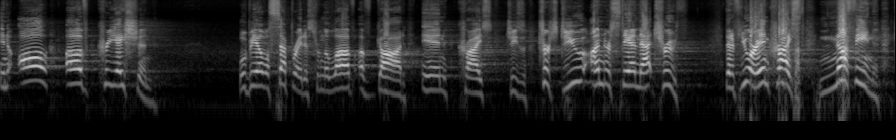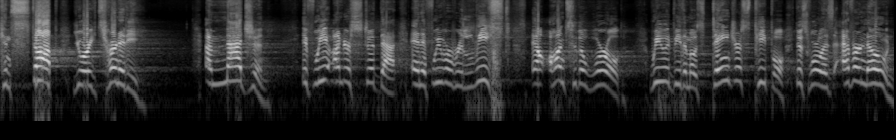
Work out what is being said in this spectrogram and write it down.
in all of creation will be able to separate us from the love of God in Christ Jesus. Church, do you understand that truth? That if you are in Christ, nothing can stop your eternity. Imagine if we understood that and if we were released uh, onto the world, we would be the most dangerous people this world has ever known.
